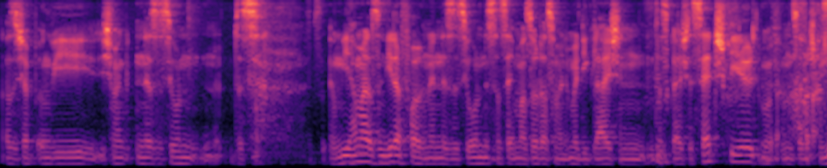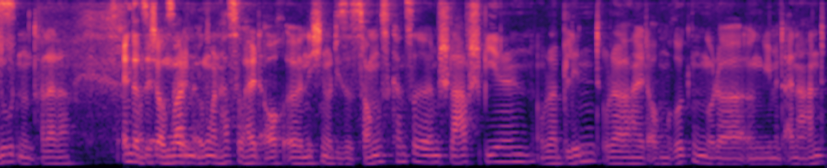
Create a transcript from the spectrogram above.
Also ich habe irgendwie, ich meine, in der Session, das, irgendwie haben wir das in jeder Folge. In der Session ist das ja immer so, dass man immer die gleichen, das gleiche Set spielt, immer 25 Krass. Minuten und tralala. Das ändert und sich auch irgendwann, selten. irgendwann hast du halt auch äh, nicht nur diese Songs kannst du im Schlaf spielen oder blind oder halt auch im Rücken oder irgendwie mit einer Hand,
